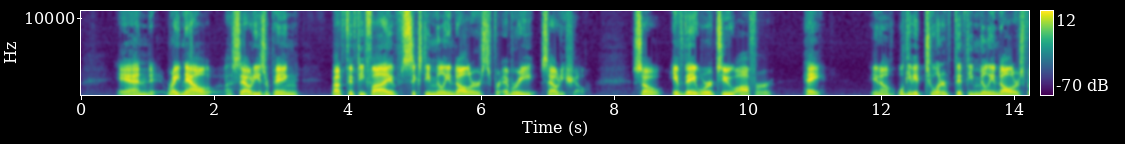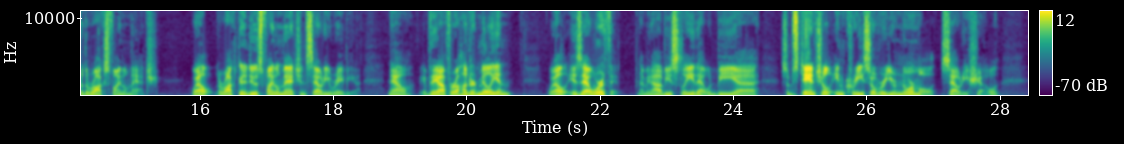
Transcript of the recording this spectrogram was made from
And right now, uh, Saudis are paying about 55, 60 million dollars for every Saudi show. So if they were to offer, hey, you know, we'll give you 250 million dollars for The Rock's final match. Well, The Rock's going to do his final match in Saudi Arabia. Now, if they offer 100 million, well, is that worth it? I mean, obviously, that would be a substantial increase over your normal Saudi show.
